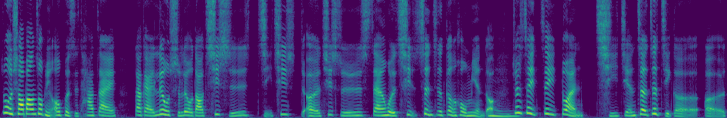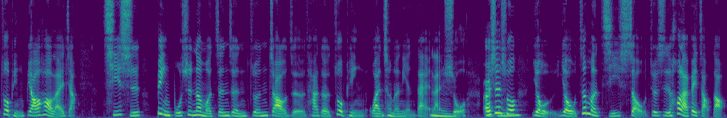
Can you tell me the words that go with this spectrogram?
如果肖邦作品 Opus，它在大概六十六到七十几七呃七十三或者七甚至更后面的，嗯、就是这这一段期间，这这几个呃作品标号来讲，其实并不是那么真正遵照着他的作品完成的年代来说，嗯、而是说有有这么几首，就是后来被找到。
